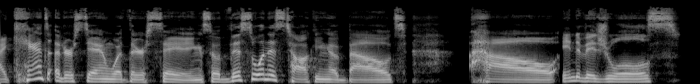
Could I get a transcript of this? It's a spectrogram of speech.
I can't understand what they're saying. So this one is talking about how individuals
